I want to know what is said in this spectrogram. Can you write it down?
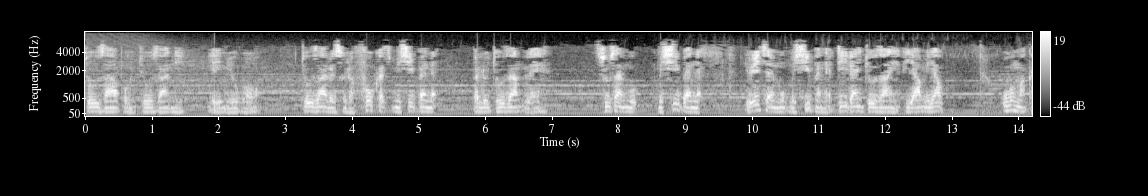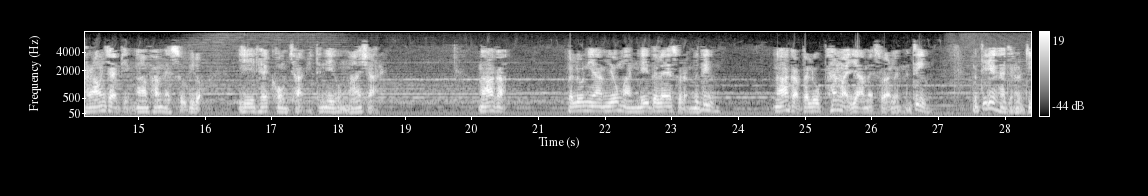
ကြိုးစားပုံကြိုးစားနည်း၄မျိုးပေါ့ကြိုးစားရဆိုတော့ focus မရှိဘဲနဲ့ဘယ်လိုကြိုးစားမလဲစူးစိုက်မှုမရှိဘဲနဲ့ရွေးချယ်မှုမရှိဘဲနဲ့ဒီတိုင်းကြိုးစားရင်အရာမရောက် ဥပမာခရောင်းချိုက်ပြီးငါဖမ်းမယ်ဆိုပြီးတော့ရေထဲခုန်ချပြီးတနေ့ကငါးရှာတယ်ငါးကဘယ်လိုနေရာမျိုးမှာနေသလဲဆိုတာမသိဘူးငါးကဘယ်လိုဖမ်းမှရမယ်ဆိုတာလည်းမသိဘူးမသိတဲ့အခါကျတော့ဒီ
